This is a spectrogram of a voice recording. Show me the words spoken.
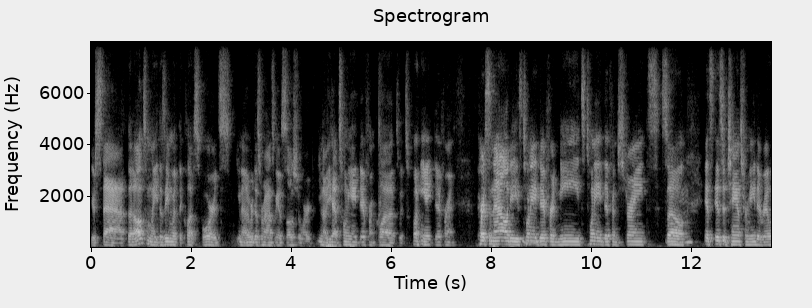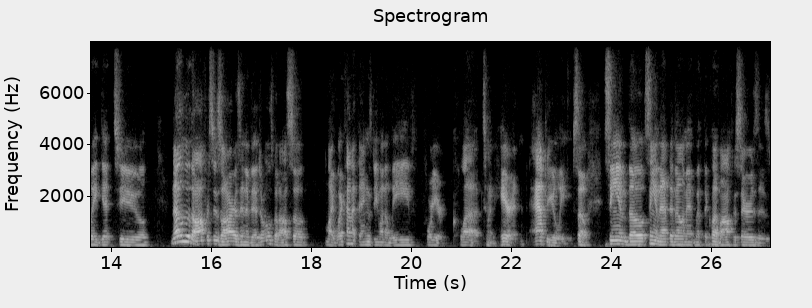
your staff. But ultimately, just even with the club sports, you know, it just reminds me of social work. You know, you have 28 different clubs with 28 different personalities, 28 different needs, 28 different strengths. So Mhm. it's it's a chance for me to really get to know who the officers are as individuals, but also like what kind of things do you want to leave for your club to inherit after you leave. So seeing though seeing that development with the club officers is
